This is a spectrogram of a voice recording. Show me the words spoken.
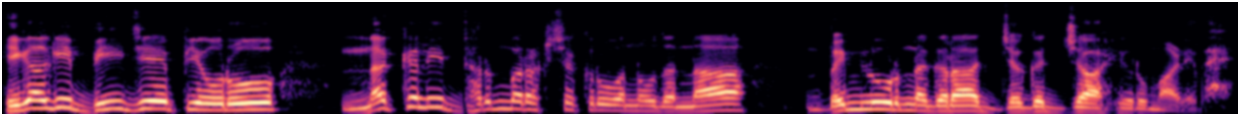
ಹೀಗಾಗಿ ಬಿಜೆಪಿಯವರು ನಕಲಿ ಧರ್ಮ ರಕ್ಷಕರು ಅನ್ನೋದನ್ನು ಬೆಂಗಳೂರು ನಗರ ಜಗಜ್ಜಾಹೀರು ಮಾಡಿದೆ.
